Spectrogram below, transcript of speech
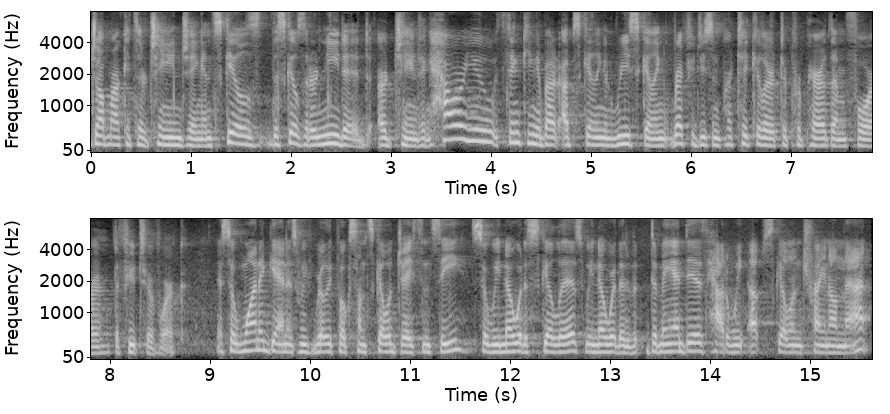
job markets are changing and skills, the skills that are needed are changing, how are you thinking about upskilling and reskilling refugees in particular to prepare them for the future of work? Yeah, so one, again, is we really focus on skill adjacency. So we know what a skill is, we know where the demand is, how do we upskill and train on that?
